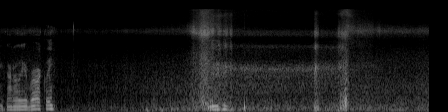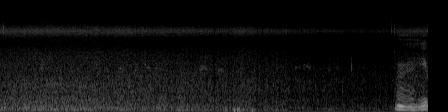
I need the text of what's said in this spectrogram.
You got all your broccoli? Mm -hmm. Alright, you even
